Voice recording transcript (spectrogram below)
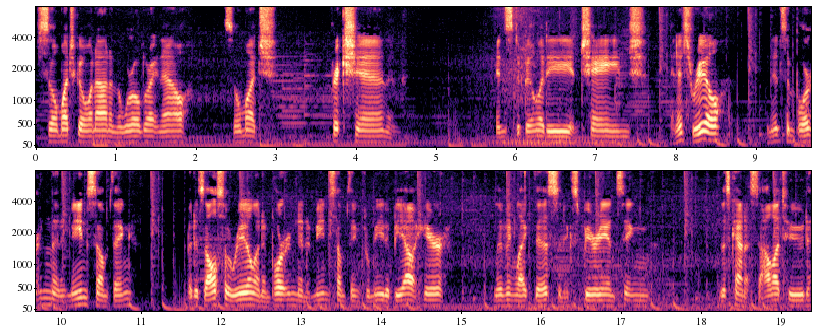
So much going on in the world right now, so much friction and instability and change, and it's real and it's important and it means something, but it's also real and important and it means something for me to be out here living like this and experiencing this kind of solitude.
